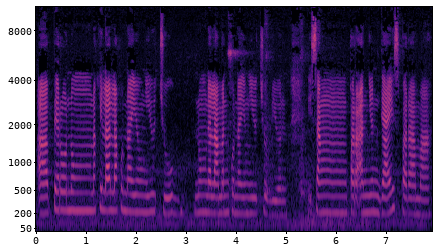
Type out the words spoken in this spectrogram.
Uh, pero nung nakilala ko na yung YouTube, nung nalaman ko na yung YouTube yun, isang paraan yun guys para ma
